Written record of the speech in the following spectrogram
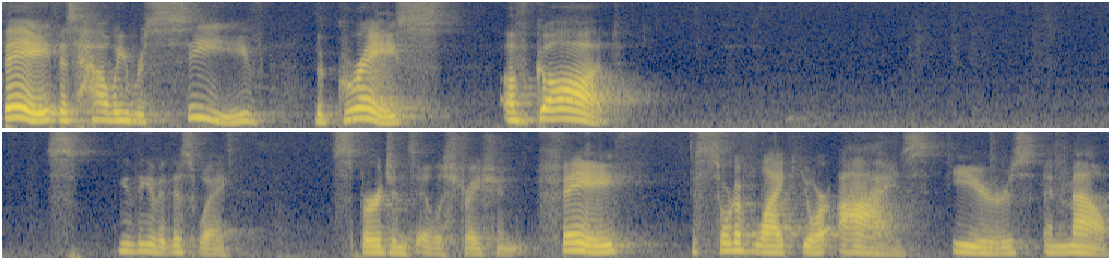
Faith is how we receive the grace of God. You can think of it this way Spurgeon's illustration faith is sort of like your eyes, ears, and mouth.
